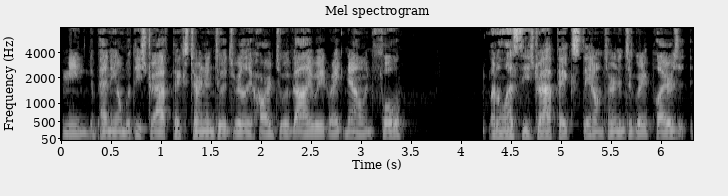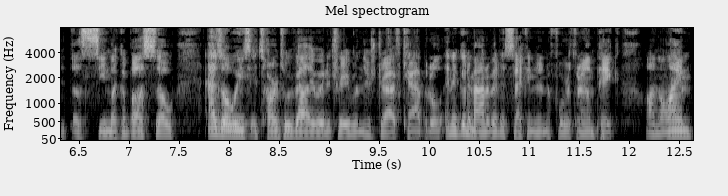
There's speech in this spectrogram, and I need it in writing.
I mean, depending on what these draft picks turn into, it's really hard to evaluate right now in full. But unless these draft picks they don't turn into great players, it, it, does seem like a bust. So as always, it's hard to evaluate a trade when there's draft capital and a good amount of it, a second and a fourth round pick on the line.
